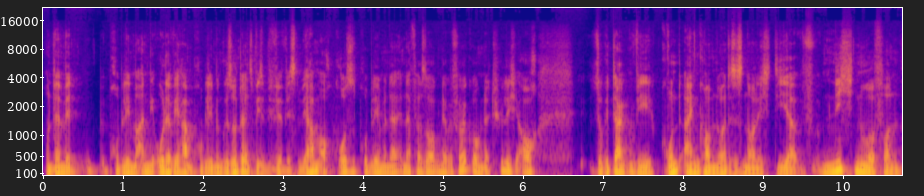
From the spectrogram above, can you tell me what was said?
Und wenn wir Probleme angehen, oder wir haben Probleme im Gesundheitswesen, wie wir wissen. Wir haben auch großes Problem in der, in der Versorgung der Bevölkerung. Natürlich auch so Gedanken wie Grundeinkommen, du hattest es neulich, die ja nicht nur von,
